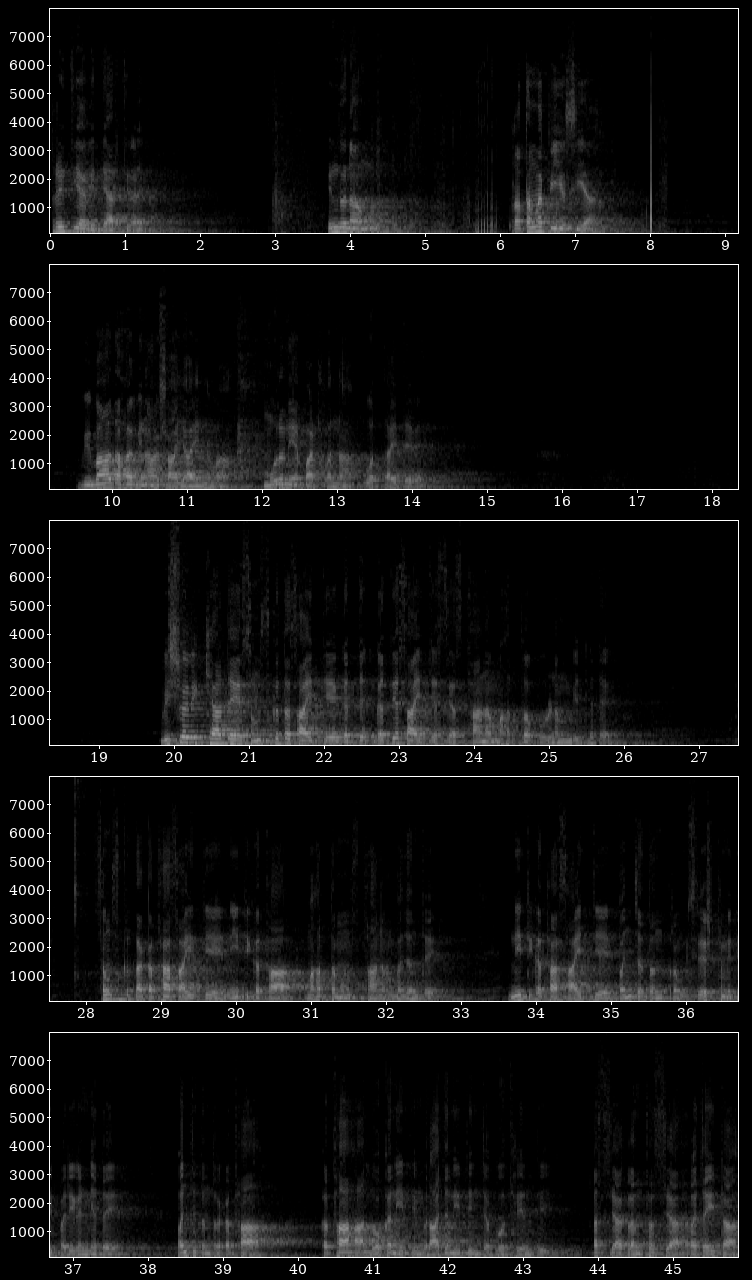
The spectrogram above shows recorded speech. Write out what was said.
ಪ್ರೀತಿಯ ವಿದ್ಯಾರ್ಥಿಗಳೇ, ಇಂದು ನಾವು ಪ್ರಥಮ ಪಿ ಯು ಸಿಯ ವಿವಾದ ವಿನಾಶಾಯ ಎನ್ನುವ ಮೂರನೆಯ ಪಾಠವನ್ನು ಓದ್ತಾ ಇದ್ದೇವೆ. ವಿಶ್ವವಿಖ್ಯಾತೆ ಸಂಸ್ಕೃತ ಸಾಹಿತ್ಯ ಗದ್ಯ ಗದ್ಯ ಸಾಹಿತ್ಯಸ್ಯ ಸ್ಥಾನ ಮಹತ್ವಪೂರ್ಣಂ ವಿದ್ಯತೆ. ಸಂಸ್ಕೃತ ಕಥಾ ಸಾಹಿತ್ಯೆ ನೀತಿಕಥಾ ಮಹತ್ತಮಂ ಸ್ಥಾನಂ ಭಜಂತೆ ನೀತಿಕಥಾ ಸಾಹಿತ್ಯೆ ಪಂಚತಂತ್ರಂ ಶ್ರೇಷ್ಠಮಿತಿ ಪರಿಗಣ್ಯತೆ ಪಂಚತಂತ್ರ ಕಥಾ ಕಥಾ ಲೋಕನೀತಿಂ ರಾಜನೀತಿಂಚ ಬೋಧಯಂತಿ ಅಸ್ಯ ಗ್ರಂಥಸ್ಯ ರಚಯಿತಾ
